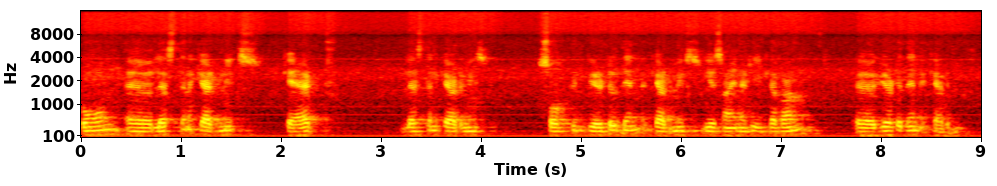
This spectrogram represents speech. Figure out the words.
कौन less than academics cat less than academics software greater than academics ये साइन है, ठीक है रन ग्रेटर देन अकेडमिक्स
